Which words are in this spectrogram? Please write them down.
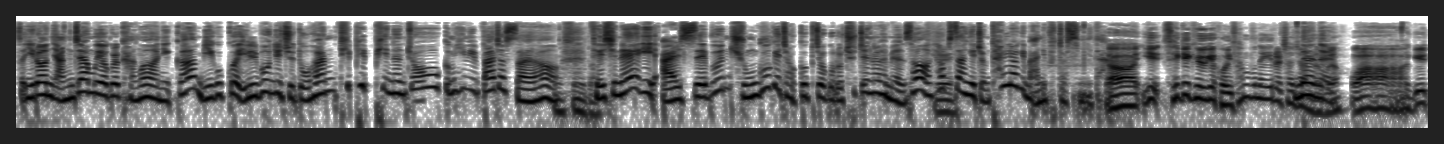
그래서 이런 양자 무역을 강화하니까 미국과 일본이 주도한 TPP는 조금 힘이 빠졌어요. 맞습니다. 대신에 이 RCEP은 중국이 적극적으로 추진을 하면서 네. 협상에 좀 탄력이 많이 붙었습니다. 야, 이게 세계 교육의 거의 3분의 1을 차지한다고요? 네네. 와, 이게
